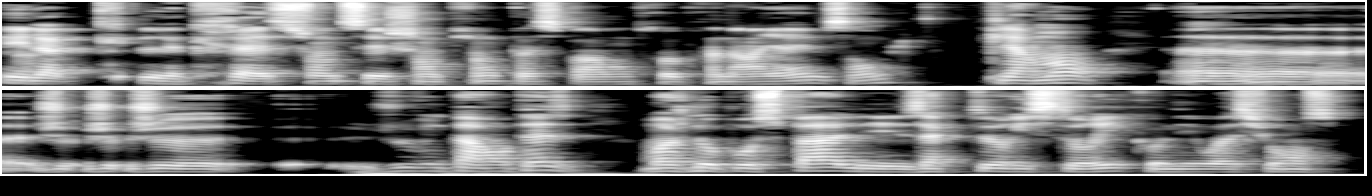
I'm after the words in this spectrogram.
Et la, la, création de ces champions passe par l'entrepreneuriat, il me semble? Clairement, euh, mhm. je, je, je j'ouvre une parenthèse. Moi, je n'oppose pas les acteurs historiques aux néo-assurances.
